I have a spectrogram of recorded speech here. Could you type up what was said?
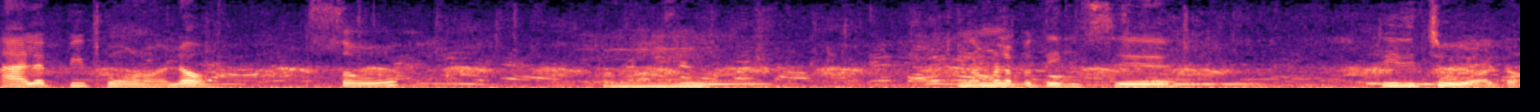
ആലപ്പി പോകണമല്ലോ സോ നമ്മളപ്പോൾ തിരിച്ച് തിരിച്ചു പോവാം കേട്ടോ.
